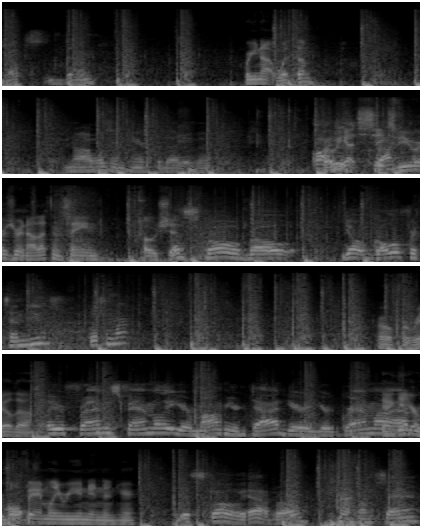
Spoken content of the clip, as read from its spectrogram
That's dumb. Were you not with them? No, I wasn't here for that event. Oh, Bro, we got six viewers right now. That's insane. Oh shit. Let's go, bro. Yo, goal for 10 views? Question mark? Bro, for real though. Tell your friends, family, your mom, your dad, your your grandma. Yeah, get your whole family reunion in here. Let's go, yeah, bro. you know what I'm saying?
